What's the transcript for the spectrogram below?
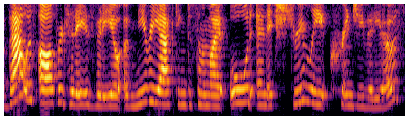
that was all for today's video of me reacting to some of my old and extremely cringy videos.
